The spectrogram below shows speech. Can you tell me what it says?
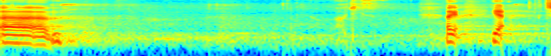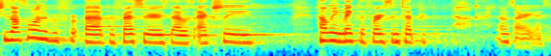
Um, oh Jesus. Okay, yeah. She's also one of the uh, professors that was actually helped me make the first interpret. Oh God, I'm sorry, guys.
